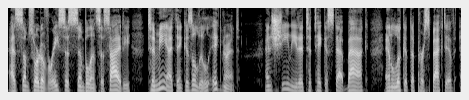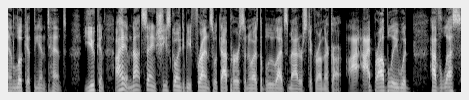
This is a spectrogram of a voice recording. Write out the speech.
as some sort of racist symbol in society, to me, I think is a little ignorant and she needed to take a step back and look at the perspective and look at the intent. You can, I am not saying she's going to be friends with that person who has the Blue Lives Matter sticker on their car. I, I probably would have less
